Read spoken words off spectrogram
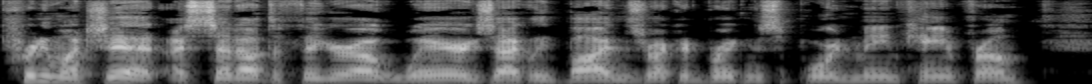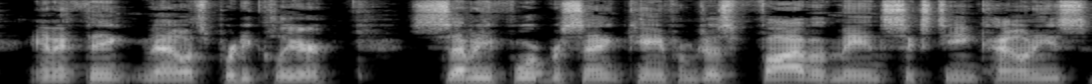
pretty much it. I set out to figure out where exactly Biden's record-breaking support in Maine came from, and I think now it's pretty clear. 74% came from just five of Maine's 16 counties:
